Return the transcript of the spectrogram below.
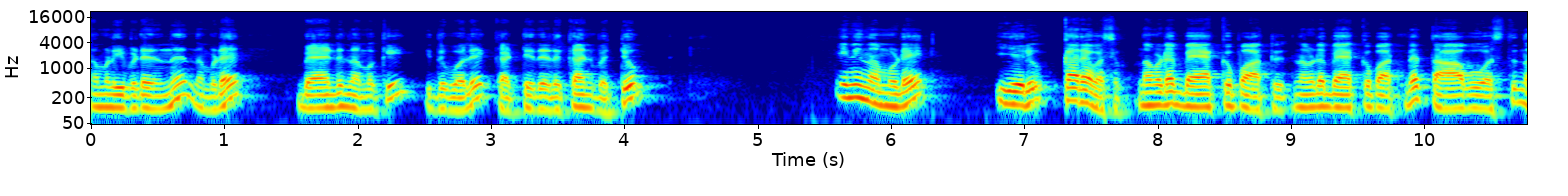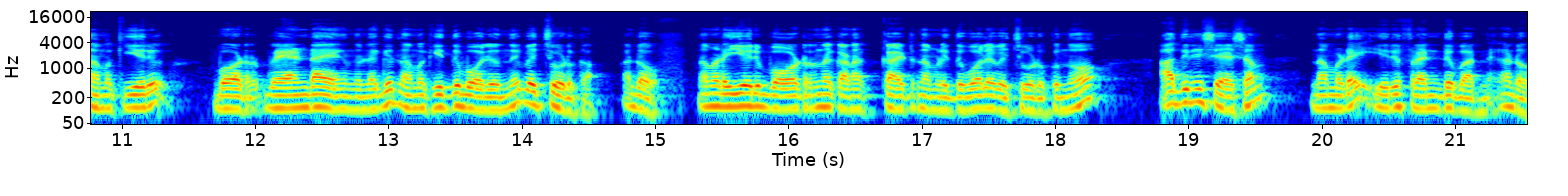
നമ്മൾ ഇവിടെ നിന്ന് നമ്മുടെ ബാൻഡ് നമുക്ക് ഇതുപോലെ കട്ട് ചെയ്തെടുക്കാൻ പറ്റും. ഇനി നമ്മുടെ ഈ ഒരു കരവശം നമ്മുടെ ബാക്ക് പാർട്ട് നമ്മുടെ ബാക്ക് പാർട്ടിന്റെ താവ് വസ്തു നമുക്ക് ഈ ഒരു ബോർഡർ വേണ്ട എന്നുണ്ടെങ്കിൽ നമുക്ക് ഇതുപോലെ ഒന്ന് വെച്ച് കൊടുക്കാം. കണ്ടോ? നമ്മുടെ ഈ ഒരു ബോർഡറിന് കണക്കായിട്ട് നമ്മൾ ഇതുപോലെ വെച്ച് കൊടുക്കുന്നു. അതിനുശേഷം നമ്മുടെ ഈ ഒരു ഫ്രണ്ട് പാർട്ടിന് കണ്ടോ?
